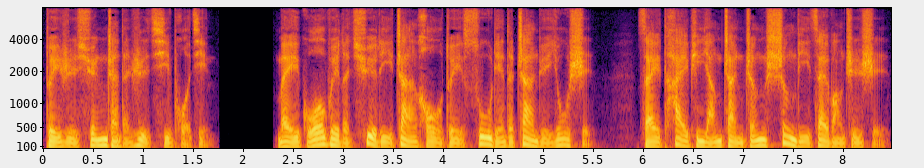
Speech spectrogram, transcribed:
对日宣战的日期迫近，美国为了确立战后对苏联的战略优势，在太平洋战争胜利在望之时。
